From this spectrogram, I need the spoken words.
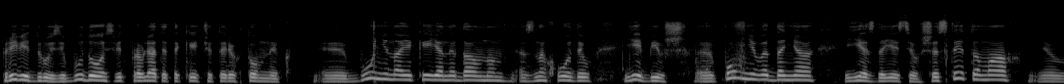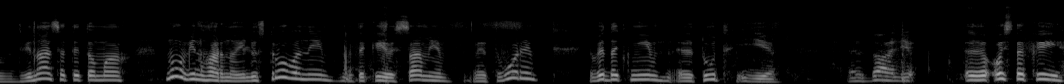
Привіт, друзі! Буду ось відправляти такий чотирьохтомник е, Буніна, який я недавно знаходив. Є більш е, повні видання, є, здається, в шести томах, е, в 12 томах. Ну, він гарно ілюстрований. Такі ось самі твори видатні тут є. Далі, ось такий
